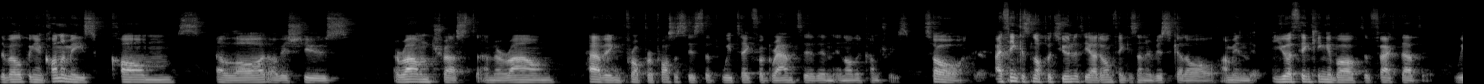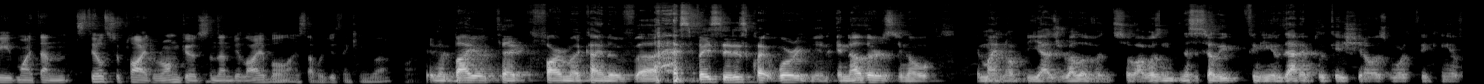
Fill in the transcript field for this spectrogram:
developing economies comes a lot of issues around trust and around having proper processes that we take for granted in, in other countries. So I think it's an opportunity. I don't think it's any risk at all. I mean, you're thinking about the fact that we might then still supply the wrong goods and then be liable. Is that what you're thinking about? In a biotech, pharma kind of uh, space, it is quite worrying. In, in others, you know, it might not be as relevant. So I wasn't necessarily thinking of that implication. I was more thinking of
